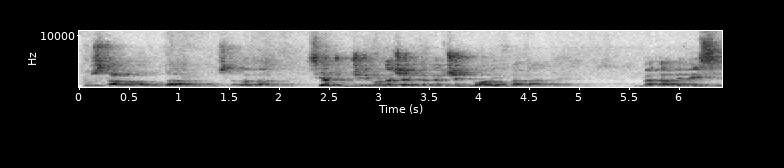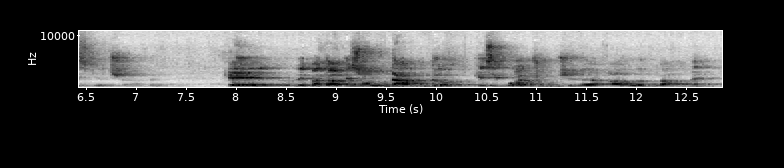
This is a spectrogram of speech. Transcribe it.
costava lavorare, costava fare, si aggiungeva una certa percentuale di patate, di patate messe e schiacciate, che le patate sono un amido che si può aggiungere al pane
